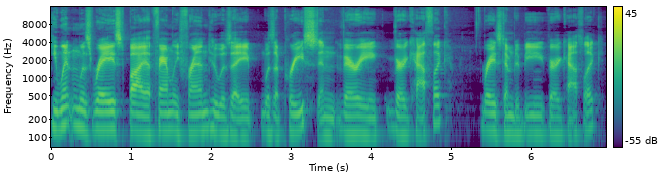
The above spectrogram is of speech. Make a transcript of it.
He went and was raised by a family friend who was a was a priest and very very Catholic. Raised him to be very Catholic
